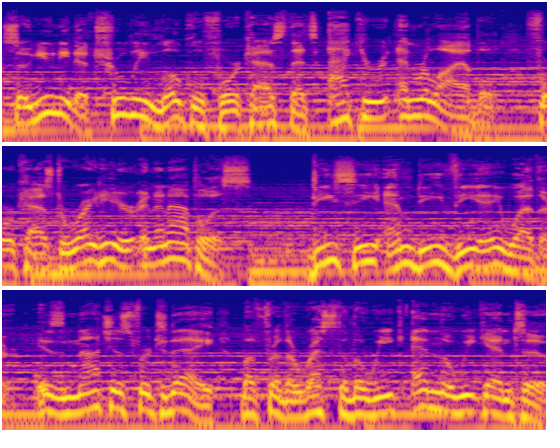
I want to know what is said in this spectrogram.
So you need a truly local forecast that's accurate and reliable. Forecast right here in Annapolis. DCMDVA weather is not just for today, but for the rest of the week and the weekend too.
